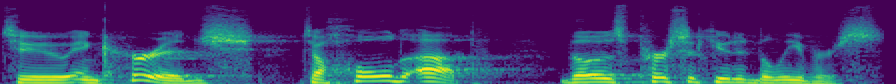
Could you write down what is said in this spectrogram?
to encourage, to hold up those persecuted believers.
